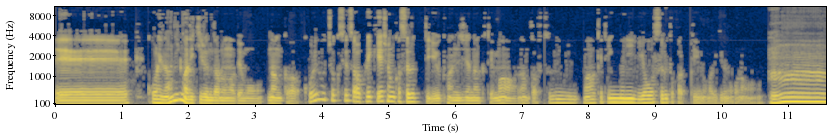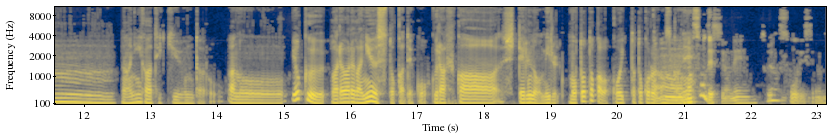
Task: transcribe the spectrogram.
えー、これ何ができるんだろうな、でも、なんか、これを直接アプリケーション化するっていう感じじゃなくて、まあ、なんか普通にマーケティングに利用するとかっていうのができるのかな。うーん。何ができるんだろう。あのーよく我々がニュースとかでこう、グラフ化してるのを見る元とかはこういったところなんですかねあーまあ。そうですよね。それはそうですよね。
